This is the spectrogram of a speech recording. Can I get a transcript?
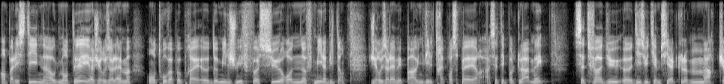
en Palestine a augmenté et à Jérusalem, on trouve à peu près 2000 juifs sur 9000 habitants. Jérusalem n'est pas une ville très prospère à cette époque-là, mais cette fin du XVIIIe euh, siècle marque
